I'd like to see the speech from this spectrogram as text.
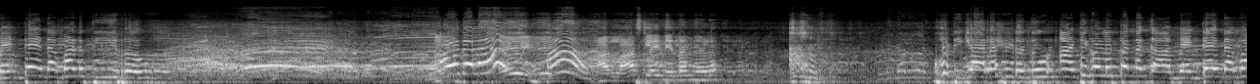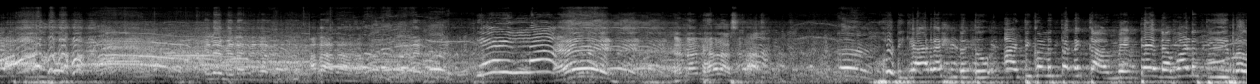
ಮೆಂಟೇನ ಮಾಡ್ತೀರು? ಆ ಲಾಸ್ಟ್ ಲೈನ್ ಇನ್ನೊಮ್ಮೆ ಹೇಳ. ಹುಡುಗ್ಯಾರ ಹಿಡಿದು ಆಂಟಿಗಳು ತನಕ ಮೆಂಟೇನ ಹುಡುಗ್ಯಾರ ಹಿಡಿದು ಆಂಟಿಗಳು ತನಕ ಮೆಂಟೇನ ಮಾಡ್ತೀರು?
